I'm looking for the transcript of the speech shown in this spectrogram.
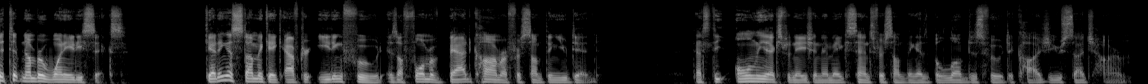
Fit tip number 186 Getting a stomachache after eating food is a form of bad karma for something you did. That's the only explanation that makes sense for something as beloved as food to cause you such harm.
